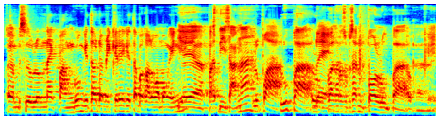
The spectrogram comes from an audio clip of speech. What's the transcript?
eh, sebelum naik panggung kita udah mikirnya kita bakal ngomong ini. Iya ya, pas di sana Lupa. lupa, lupa 100% pol lupa. Oke.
